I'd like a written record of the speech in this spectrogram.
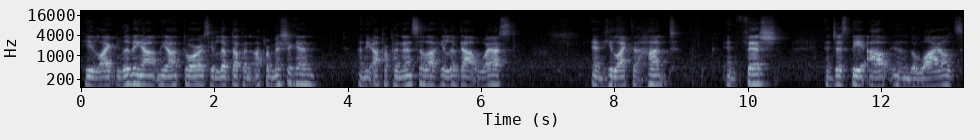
he liked living out in the outdoors. He lived up in Upper Michigan in the Upper Peninsula. He lived out west and he liked to hunt and fish and just be out in the wilds.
